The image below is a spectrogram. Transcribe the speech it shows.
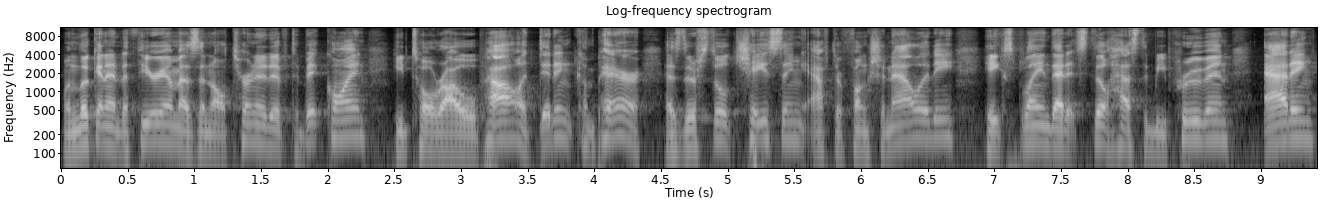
When looking at Ethereum as an alternative to Bitcoin, he told Raoul Pal it didn't compare as they're still chasing after functionality. He explained that it still has to be proven, adding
